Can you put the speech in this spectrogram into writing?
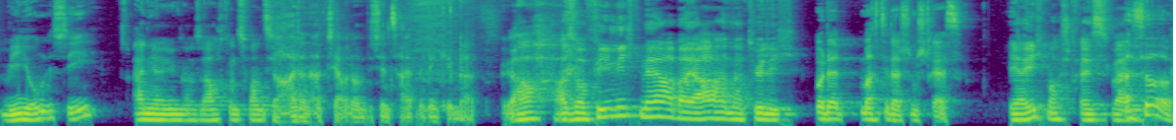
Wie jung ist sie? Ein Jahr jünger, also 28. Ja, dann hat sie auch noch ein bisschen Zeit mit den Kindern. Ja, also viel nicht mehr, aber ja, natürlich. Oder machst du da schon Stress? Ja, ich mach Stress, weil Ach so.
